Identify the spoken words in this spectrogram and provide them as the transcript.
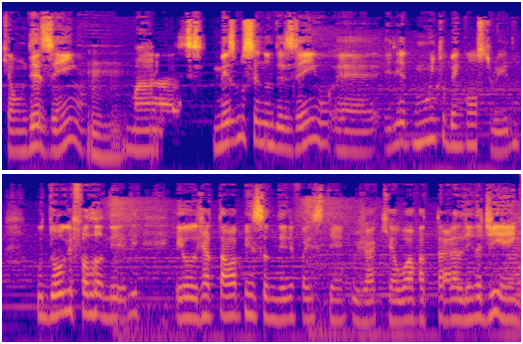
Que é um desenho, Uhum. mas mesmo sendo um desenho, é, ele é muito bem construído. O Doug falou nele, eu já tava pensando nele faz tempo já, que é o Avatar A Lenda de Aang.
